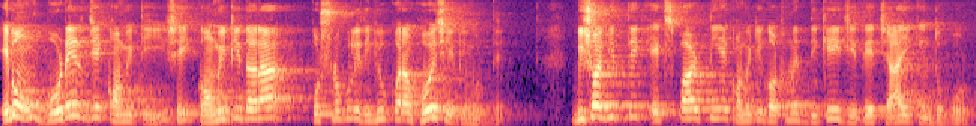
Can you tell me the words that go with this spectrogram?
এবং বোর্ডের যে কমিটি, সেই কমিটি দ্বারা প্রশ্নগুলি রিভিউ করা হয়েছে ইতিমধ্যে। বিষয়ভিত্তিক এক্সপার্ট নিয়ে কমিটি গঠনের দিকেই যেতে চায় কিন্তু কোর্ট।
